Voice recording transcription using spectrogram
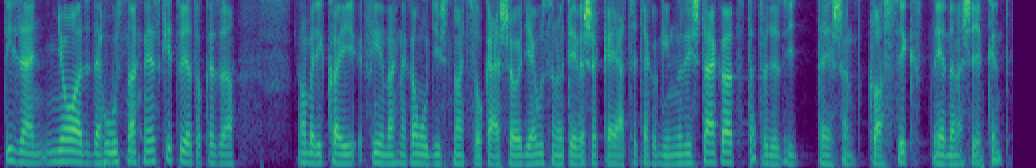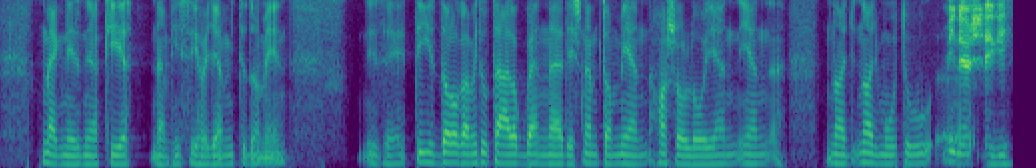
18, de 20-nak néz ki, tudjátok, ez a amerikai filmeknek amúgy is nagy szokása, hogy ilyen 25 évesekkel játszhatják a gimnazistákat, tehát hogy ez így teljesen klasszik, érdemes egyébként megnézni, aki ezt nem hiszi, hogy mit tudom én, izé, tíz dolog, amit utálok benned, és nem tudom milyen hasonló, ilyen, ilyen nagy, nagymúltú... Minőségi.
